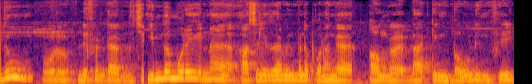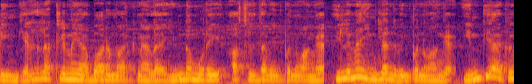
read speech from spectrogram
இதுவும் ஒரு டிஃப்ரெண்ட்டாக இருந்துச்சு. இந்த முறை என்ன ஆஸ்திரேலியா தான் வின் பண்ண போகிறாங்க அவங்க பேட்டிங் பவுலிங் ஃபீல்டிங் எல்லாத்துலேயுமே அபாரமாக இருக்கனால இந்த முறை ஆஸ்திரேலியா தான் வின் பண்ணுவாங்க. இல்லைன்னா இங்கிலாந்து வின் பண்ணுவாங்க. இந்தியாவுக்கு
